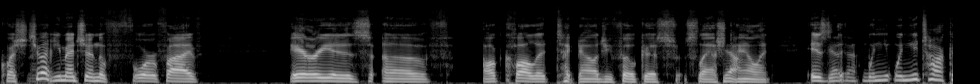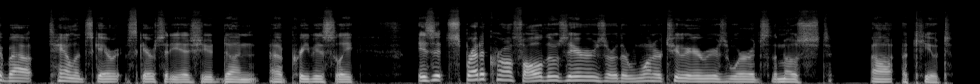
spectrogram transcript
question. Sure. You mentioned the four or five areas of, I'll call it technology focus slash yeah. talent is yeah, yeah. when you, when you talk about talent scare, scarcity as you've done uh, previously, is it spread across all those areas, or are there one or two areas where it's the most uh, acute?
